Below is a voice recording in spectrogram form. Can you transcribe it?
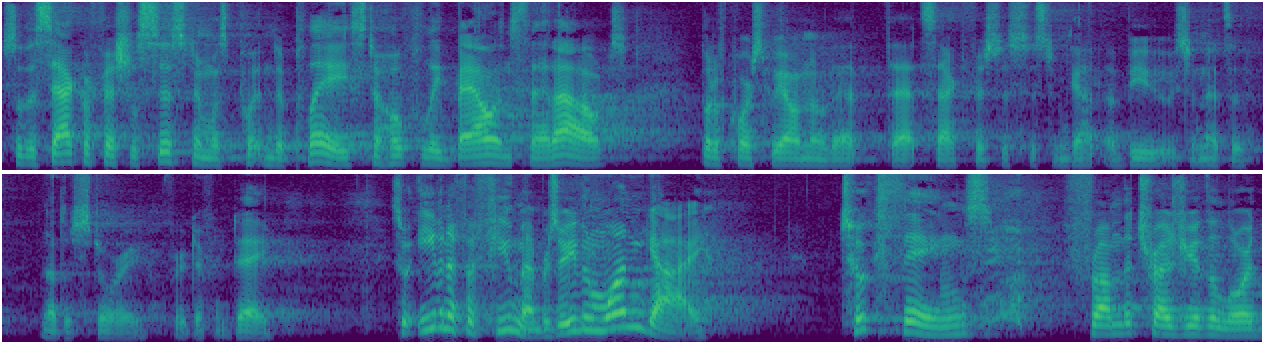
So the sacrificial system was put into place to hopefully balance that out. But of course, we all know that that sacrificial system got abused, and that's a, another story for a different day. So even if a few members, or even one guy, took things from the treasury of the Lord,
